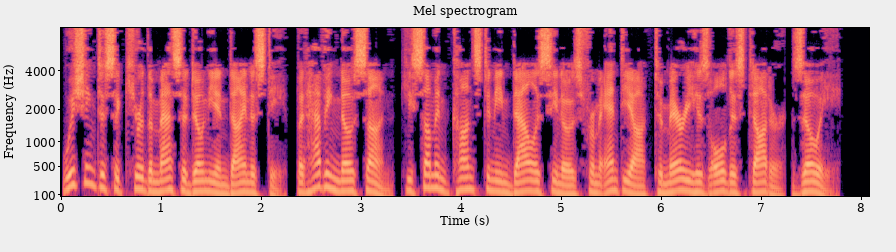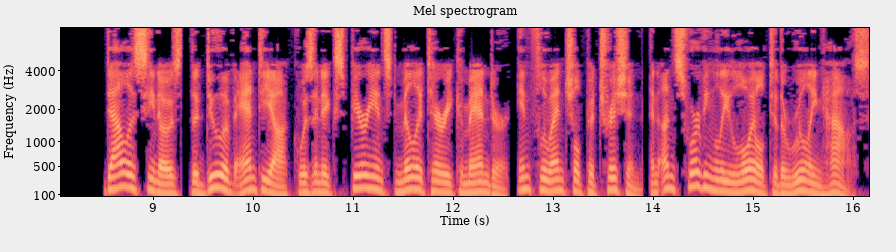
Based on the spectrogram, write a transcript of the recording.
Wishing to secure the Macedonian dynasty, but having no son, he summoned Constantine Dalassenos from Antioch to marry his oldest daughter, Zoe. Dalassenos, the Doux of Antioch was an experienced military commander, influential patrician, and unswervingly loyal to the ruling house.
